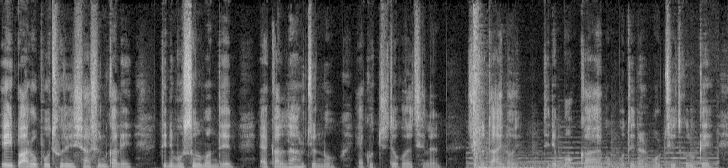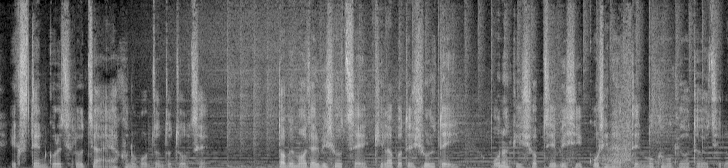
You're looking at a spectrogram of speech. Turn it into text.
এই বারো বছরের শাসনকালে তিনি মুসলমানদের এক আল্লাহর জন্য একত্রিত করেছিলেন। শুধু তাই নয়, তিনি মক্কা এবং মদিনার মসজিদগুলোকে এক্সটেন্ড করেছিল যা এখনও পর্যন্ত চলছে। তবে মজার বিষয় হচ্ছে, খিলাফতের শুরুতেই ওনাকেই সবচেয়ে বেশি কঠিন কঠিনায়ত্বের মুখোমুখি হতে হয়েছিল।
